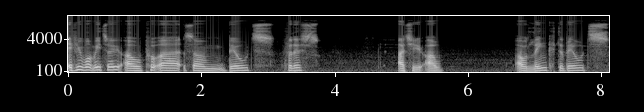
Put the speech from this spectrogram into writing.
if you want me to, I'll put uh, some builds for this. Actually, I'll I'll link the builds,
